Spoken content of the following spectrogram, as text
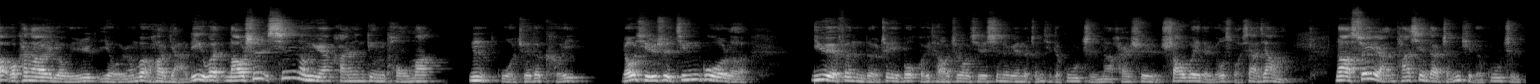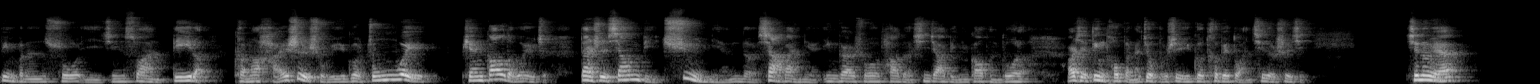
好，我看到有一有人问哈，雅丽问老师，新能源还能定投吗？嗯，我觉得可以，尤其是经过了一月份的这一波回调之后，其实新能源的整体的估值呢，还是稍微的有所下降的。那虽然它现在整体的估值并不能说已经算低了，可能还是属于一个中位偏高的位置，但是相比去年的下半年，应该说它的性价比已经高很多了。而且定投本来就不是一个特别短期的事情。新能源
